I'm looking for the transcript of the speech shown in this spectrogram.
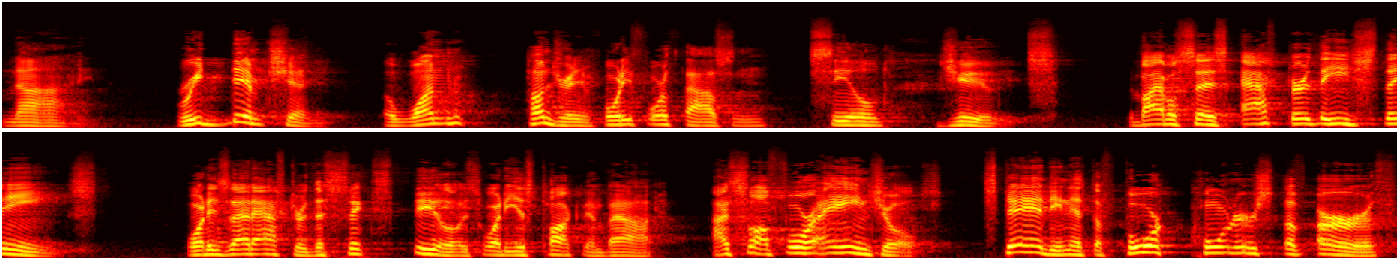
9. Redemption, of 144,000 sealed Jews. The Bible says, after these things, what is that after? The sixth seal is what he is talking about. I saw four angels standing at the four corners of earth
